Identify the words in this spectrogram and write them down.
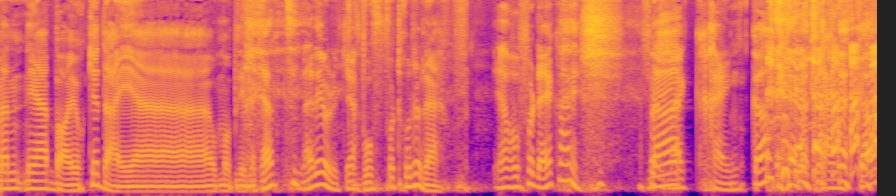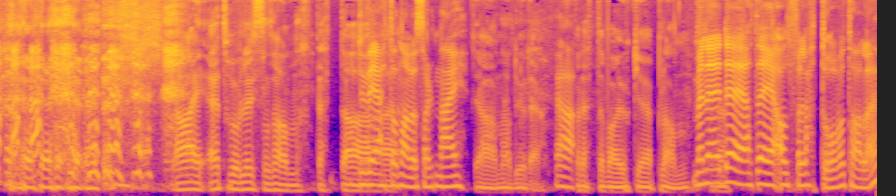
Men jeg ba jo ikke deg uh, om å bli med Kent. Nei, det gjorde du ikke. Hvorfor tror du det? Ja, hvorfor det, Kai? Jeg føler Nei. meg krenka. Krenka? Nei, jeg tror liksom sånn dette Du vet han hadde sagt nei. Ja, han hadde jo det. Ja. For dette var jo ikke planen. Men er det at det er altfor lett å overtale?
